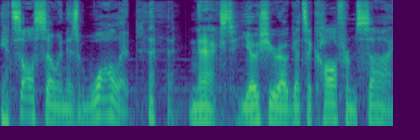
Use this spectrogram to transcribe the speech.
it's also in his wallet. Next, Yoshiro gets a call from Sai,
